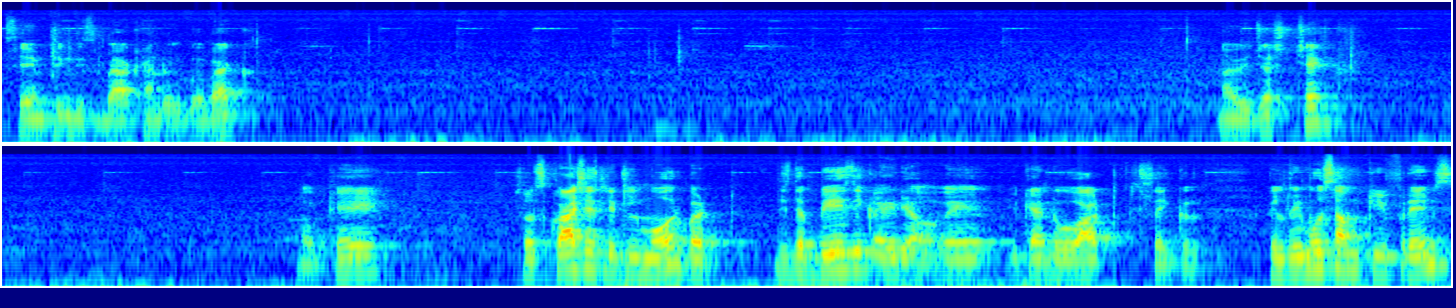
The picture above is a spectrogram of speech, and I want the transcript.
Same thing this back hand will go back. Now you just check. Okay so squash is little more but this is the basic idea where you can do walk cycle. We'll remove some keyframes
